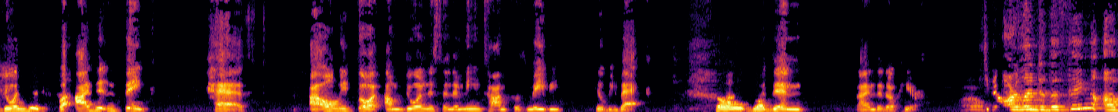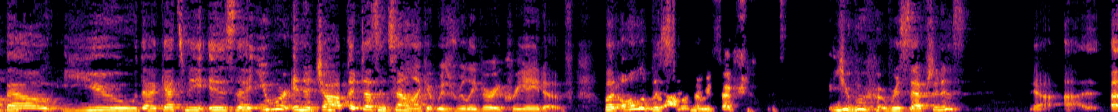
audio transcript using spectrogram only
doing this, but I didn't think past I only thought I'm doing this in the meantime because maybe he'll be back. So, but then I ended up here. You know, Arlinda, the thing about you that gets me is that you were in a job that doesn't sound like it was really very creative, but all of a sudden, I was a receptionist. You were a receptionist. Yeah. Uh, uh,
